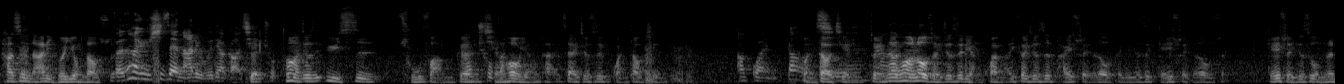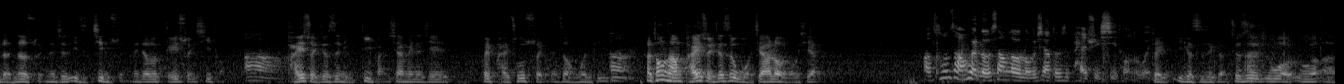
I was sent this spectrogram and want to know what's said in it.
他是哪里会用到水。反正他浴室在哪里，我一定要搞清楚。通常就是浴室。厨房跟前后阳台，再就是管道间。啊，管道管道间，对，那通常漏水就是两块嘛，一个就是排水的漏水，一个就是给水的漏水。给水就是我们的冷热水，那就是一直进水，那叫做给水系统。啊。排水就是你地板下面那些会排出水的这种问题。嗯。那通常排水就是我家漏楼下。哦，通常会楼上漏楼下都是排水系统的问题。对，一个是这个，就是如果如果呃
